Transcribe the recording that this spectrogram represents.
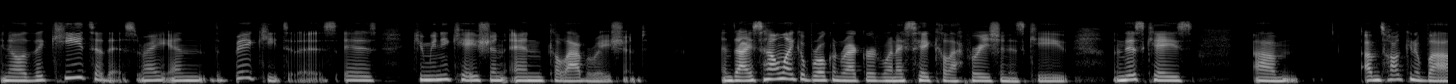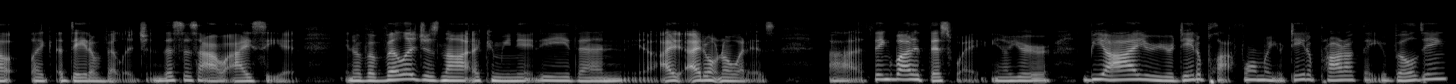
You know the key to this right and the big key to this is communication and collaboration. And i sound like a broken record when i say collaboration is key. In this case um, i'm talking about like a data village and this is how i see it. You know if a village is not a community then you know, i i don't know what is uh, think about it this way you know your bi or your data platform or your data product that you're building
